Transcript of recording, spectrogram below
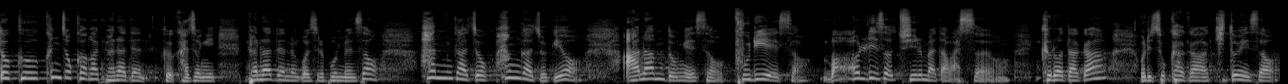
또 그 큰 조카가 변화된 그 가정이 변화되는 것을 보면서 한 가족 한 가족이요 안암동에서 구리에서 멀리서 주일마다 왔어요. 그러다가 우리 조카가 기도해서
